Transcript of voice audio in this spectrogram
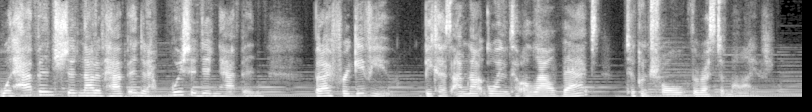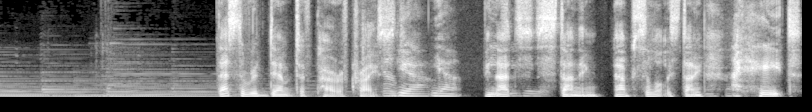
what happened should not have happened, and I wish it didn't happen, but I forgive you because I'm not going to allow that to control the rest of my life. That's the redemptive power of Christ. Yeah. Yeah. I mean, that's stunning, absolutely stunning. I hate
